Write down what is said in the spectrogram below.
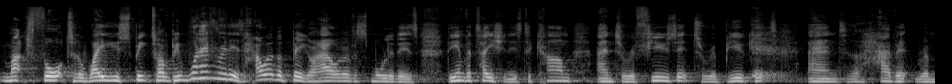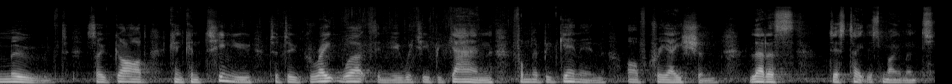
much thought to the way you speak to other people, whatever it is, however big or however small it is, the invitation is to come and to refuse it, to rebuke it, and to have it removed so God can continue to do great works in you, which He began from the beginning of creation. Let us just take this moment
